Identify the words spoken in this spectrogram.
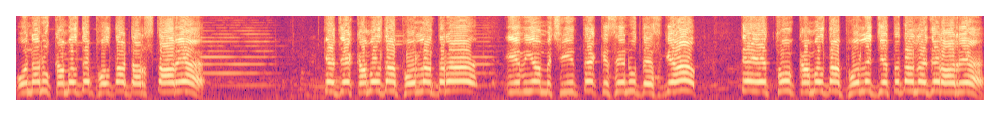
ਉਹਨਾਂ ਨੂੰ ਕਮਲ ਦੇ ਫੁੱਲ ਦਾ ਡਰ ਸਤਾ ਰਿਹਾ। ਕਿ ਜੇ ਕਮਲ ਦਾ ਫੁੱਲ ਅੰਦਰ ਈਵੀਐਮ ਮਸ਼ੀਨ ਤੇ ਕਿਸੇ ਨੂੰ ਦਿਸ ਗਿਆ, ਤੇ ਇੱਥੋਂ ਕਮਲ ਦਾ ਫੁੱਲ ਜਿੱਤਦਾ ਨਜ਼ਰ ਆ ਰਿਹਾ ਹੈ।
